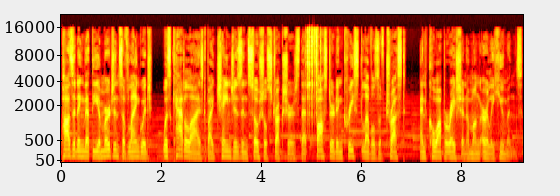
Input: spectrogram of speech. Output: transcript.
positing that the emergence of language was catalyzed by changes in social structures that fostered increased levels of trust and cooperation among early humans.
